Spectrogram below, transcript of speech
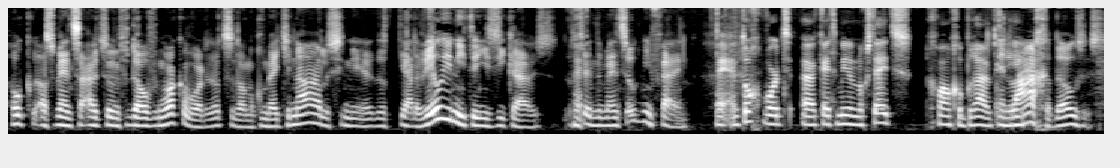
Ook als mensen uit hun verdoving wakker worden, dat ze dan nog een beetje nahallucineren. Dat, ja, dat wil je niet in je ziekenhuis. Dat Nee. vinden mensen ook niet fijn. Nee, en toch wordt eh, ketamine nog steeds gewoon gebruikt. In lage dosis.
